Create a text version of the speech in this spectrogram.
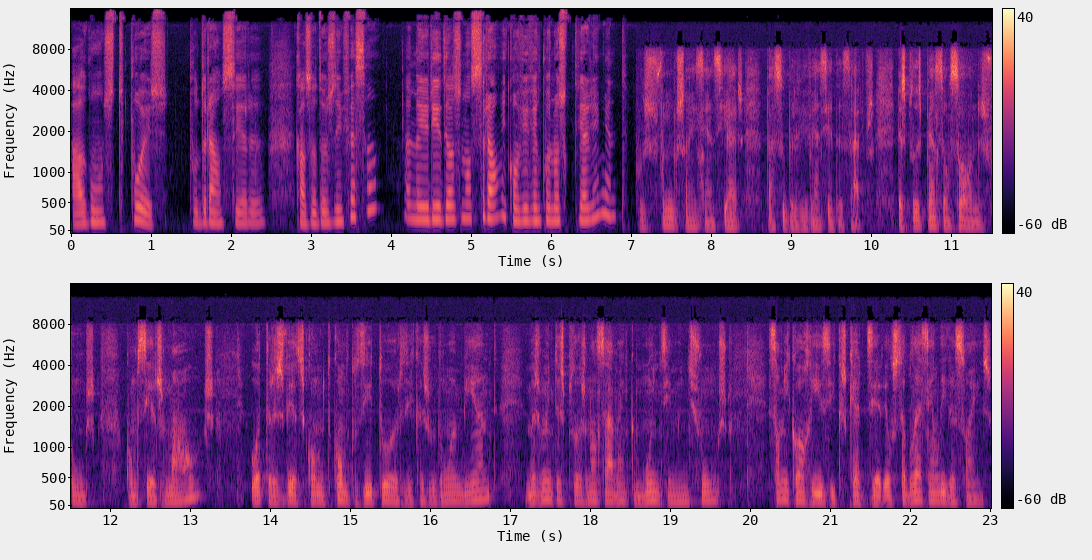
Alguns depois poderão ser causadores de infecção, a maioria deles não serão e convivem connosco diariamente. Os fungos são essenciais para a sobrevivência das árvores. As pessoas pensam só nos fungos como seres maus, outras vezes como decompositores e que ajudam o ambiente, mas muitas pessoas não sabem que muitos e muitos fungos são micorrízicos, quer dizer, eles estabelecem ligações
